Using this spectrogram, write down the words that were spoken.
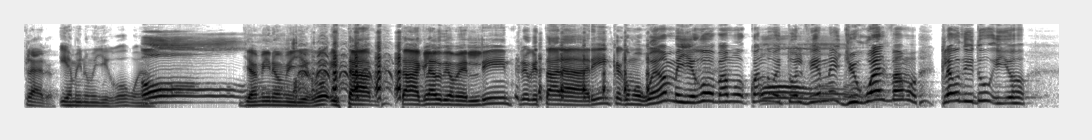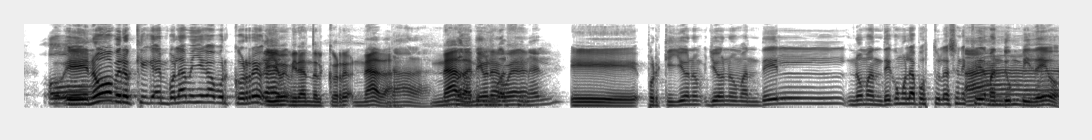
Claro. y a mí no me llegó, weón. ¡Oh! Y a mí no me llegó. Y estaba, estaba Claudio Merlín, creo que estaba la Darinka, como, weón, me llegó, vamos, ¿cuándo tú el viernes? Yo igual, vamos, Claudio y tú. Y yo, eh, no, pero es que en volada me llega por correo. Y yo mirando el correo, nada. Nada. Nada, ¿Y ni una weá. Eh, porque yo no, yo no mandé el. No mandé como la postulación, es que mandé un video.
